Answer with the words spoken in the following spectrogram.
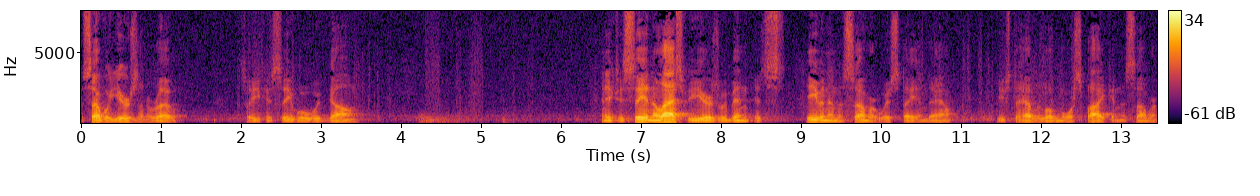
several years in a row. So you can see where we've gone. And you can see in the last few years, we've been, it's even in the summer, we're staying down. Used to have a little more spike in the summer.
